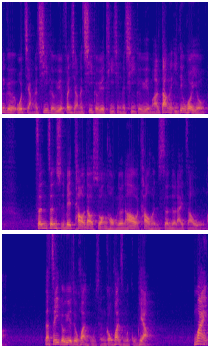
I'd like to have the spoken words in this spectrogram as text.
那个我讲了七个月，分享了七个月，提醒了七个月嘛，当然一定会有真真实被套到双红的，然后套很深的来找我嘛。那这一个月就换股成功，换什么股票？卖。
